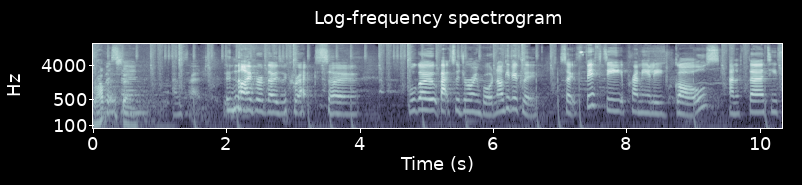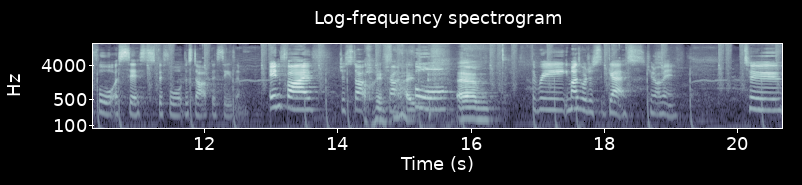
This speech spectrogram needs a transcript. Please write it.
Robertson. and Fred. Neither of those are correct, so we'll go back to the drawing board and I'll give you a clue. So 50 Premier League goals and 34 assists before the start of this season. In five, just start Oh, shouting. five. Four, Um, three, you might as well just guess. Do you know what I mean? Two,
